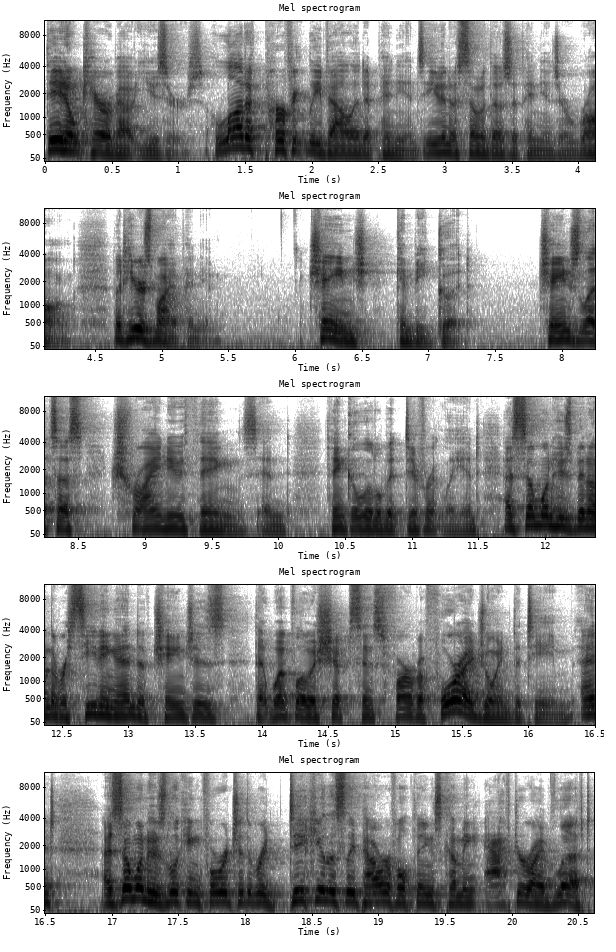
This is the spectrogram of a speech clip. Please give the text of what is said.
they don't care about users. A lot of perfectly valid opinions, even if some of those opinions are wrong. But here's my opinion change can be good. Change lets us try new things and think a little bit differently. And as someone who's been on the receiving end of changes that Webflow has shipped since far before I joined the team, and as someone who's looking forward to the ridiculously powerful things coming after I've left,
